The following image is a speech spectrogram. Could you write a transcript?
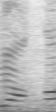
No!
